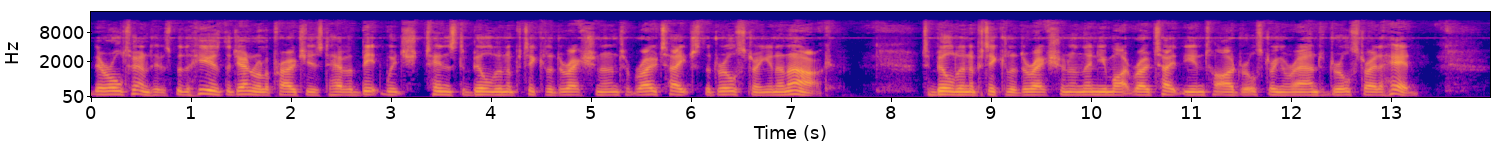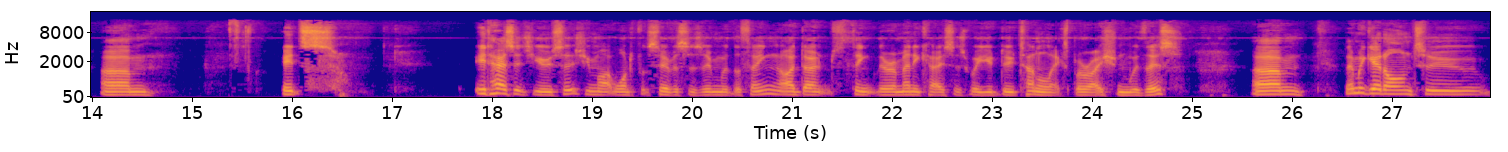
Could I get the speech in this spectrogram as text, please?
there are alternatives, but here's the general approach is to have a bit which tends to build in a particular direction and to rotate the drill string in an arc to build in a particular direction, and then you might rotate the entire drill string around to drill straight ahead. Um, it's it has its uses. You might want to put services in with the thing. I don't think there are many cases where you do tunnel exploration with this. Um, then we get on to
